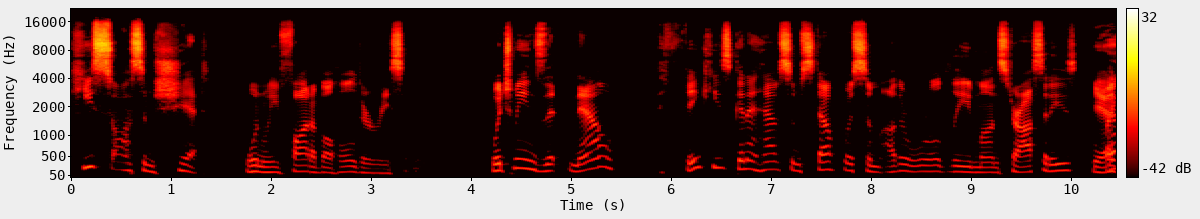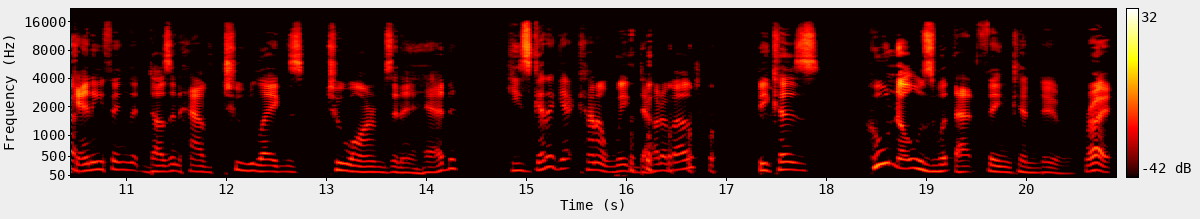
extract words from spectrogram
he saw some shit when we fought a beholder recently, which means that now I think he's going to have some stuff with some otherworldly monstrosities. Yeah. Like anything that doesn't have two legs, two arms, and a head, he's going to get kind of wigged out about because who knows what that thing can do? right.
